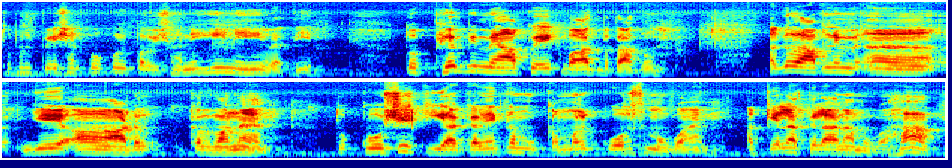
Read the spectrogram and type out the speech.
तो फिर पेशेंट को कोई परेशानी ही नहीं रहती। तो फिर भी मैं आपको एक बात बता दूँ, अगर आपने ये आर्डर करवाना है तो कोशिश किया करें कि मुकम्मल कोर्स मंगवाएँ, अकेला तिला ना मंगवाएँ हाँ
